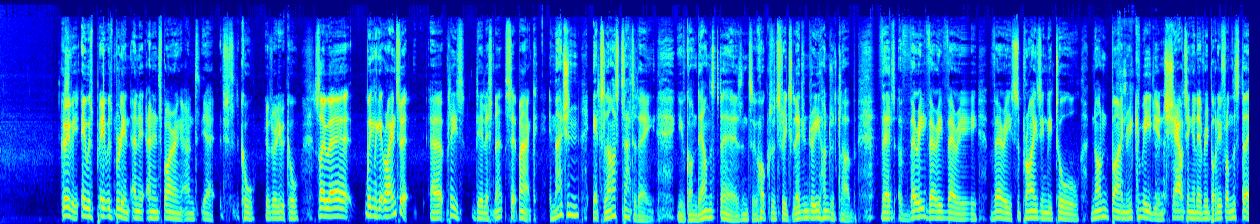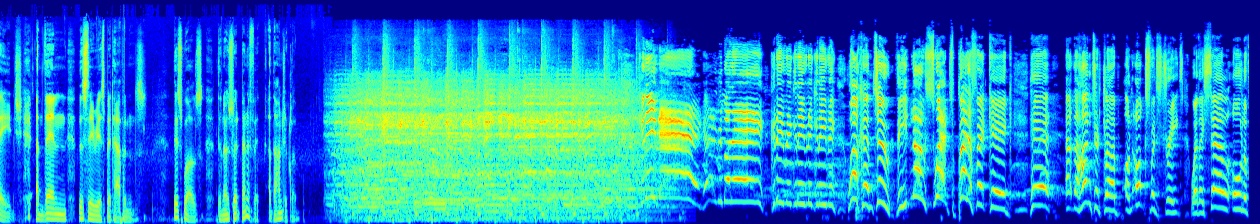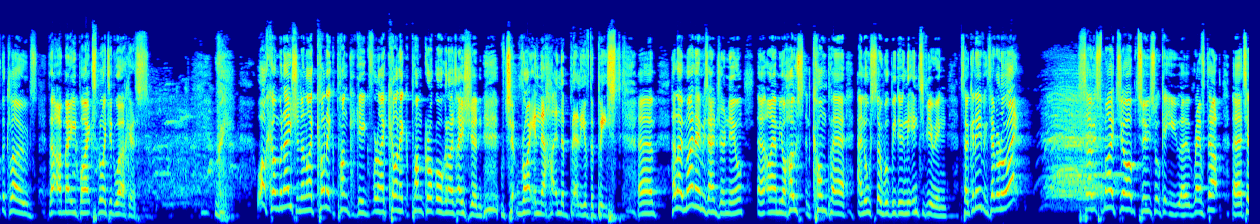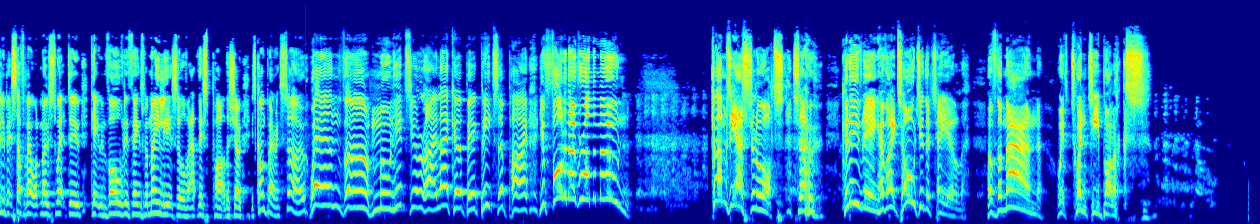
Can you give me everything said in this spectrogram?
Groovy. It was it was brilliant and and inspiring and yeah, it's cool. It was really, really cool. So uh, we're gonna get right into it. Uh, please, dear listener, sit back. Imagine it's last Saturday. You've gone down the stairs into Oxford Street's legendary Hundred Club. There's a very, very, very, very surprisingly tall, non-binary comedian shouting at everybody from the stage, and then the serious bit happens. This was the No Sweat benefit at the Hundred Club. Welcome to the No Sweat Benefit gig here at the Hundred Club on Oxford Street, where they sell all of the clothes that are made by exploited workers. What a combination! An iconic punk gig for an iconic punk rock organisation, right in the in the belly of the beast. Um, hello, my name is Andrew O'Neill. Uh, I am your host and compere, and also will be doing the interviewing. So, good evening. Is everyone all right? So it's my job to sort of get you uh, revved up, uh, tell you a bit of stuff about what No Sweat do, get you involved in things, but mainly it's sort of at this part of the show, it's comparing. So, when the moon hits your eye like a big pizza pie, you've fallen over on the moon! Clumsy astronauts! So, good evening, have I told you the tale of the man with 20 bollocks?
